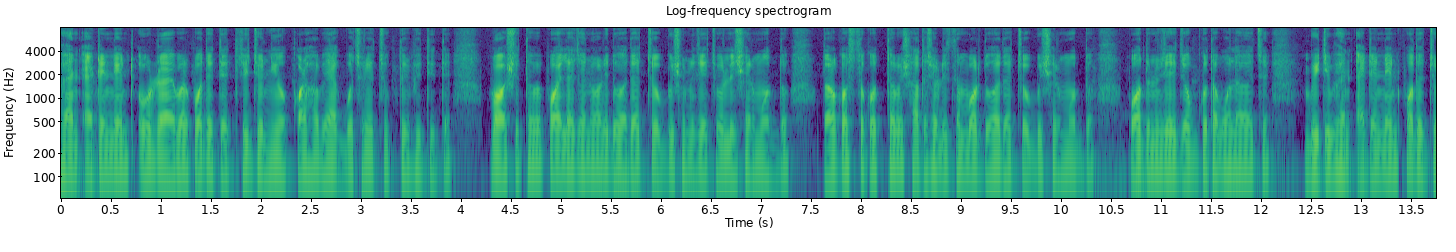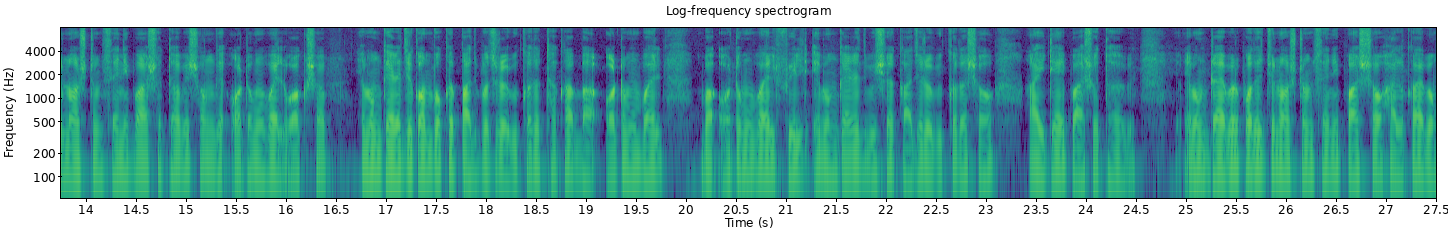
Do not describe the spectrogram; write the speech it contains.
ভ্যান অ্যাটেন্ডেন্ট ও ড্রাইভার পদে তেত্রিশ জন নিয়োগ করা হবে এক বছরের চুক্তির ভিত্তিতে। বয়স হতে হবে পয়লা জানুয়ারি দু হাজার চব্বিশ অনুযায়ী চল্লিশের মধ্যে। দরখাস্ত করতে হবে সাতাশে ডিসেম্বর দু হাজার চব্বিশের মধ্যে। পদ অনুযায়ী যোগ্যতা বলা হয়েছে, বিটি ভ্যান অ্যাটেন্ডেন্ট পদের জন্য অষ্টম শ্রেণি পাস হতে হবে। সঙ্গে অটোমোবাইল ওয়ার্কশপ। এবং গ্যারেজে কমপক্ষে পাঁচ বছরের অভিজ্ঞতা থাকা বা অটোমোবাইল বা অটোমোবাইল ফিল্ড এবং গ্যারেজ বিষয়ে কাজের অভিজ্ঞতা সহ আইটিআই পাস হতে হবে। এবং ড্রাইভার পদের জন্য অষ্টম শ্রেণি পাস সহ হালকা এবং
